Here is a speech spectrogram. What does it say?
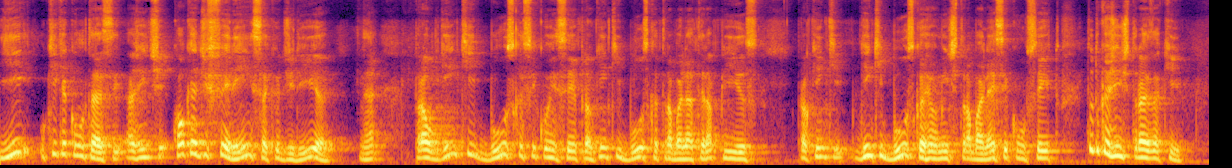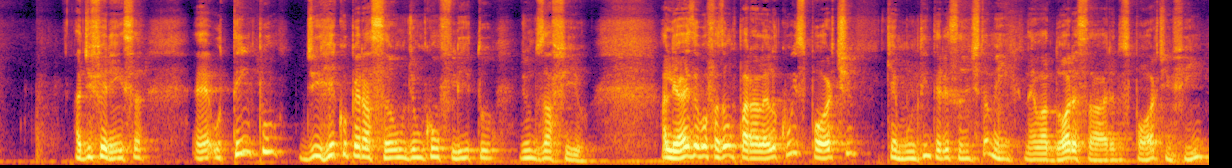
E o que, que acontece? A gente, qual que é a diferença que eu diria, né, para alguém que busca se conhecer, para alguém que busca trabalhar terapias, para alguém que, alguém que busca realmente trabalhar esse conceito, tudo que a gente traz aqui, a diferença é o tempo de recuperação de um conflito, de um desafio. Aliás, eu vou fazer um paralelo com o esporte, que é muito interessante também. Né? Eu adoro essa área do esporte, enfim.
